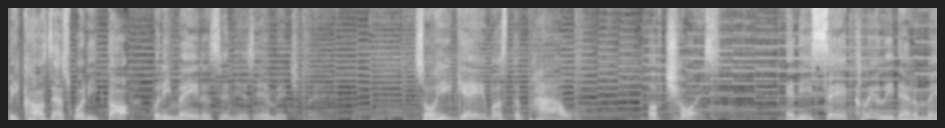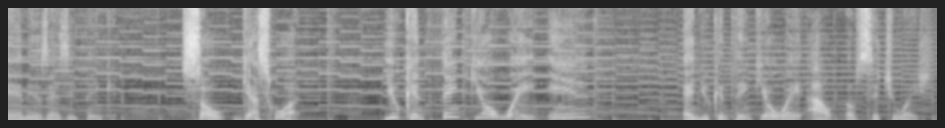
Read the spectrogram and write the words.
because that's what He thought. But He made us in His image, man. So he gave us the power of choice. And he said clearly that a man is as he thinketh. So guess what? You can think your way in and you can think your way out of situations.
